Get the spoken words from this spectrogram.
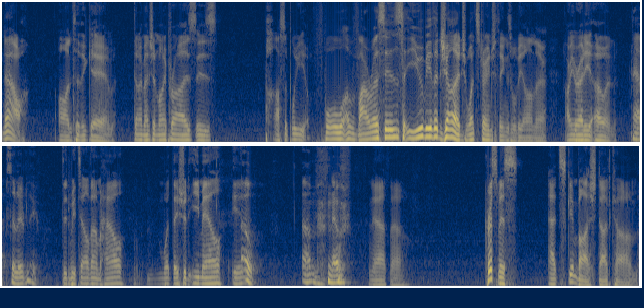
Now, on to the game. Did I mention my prize is possibly full of viruses? You be the judge. What strange things will be on there? Are you ready, Owen? Absolutely. Did we tell them how? What they should email in? Oh, um, no. Yeah, no. Christmas at skimbosh.com.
